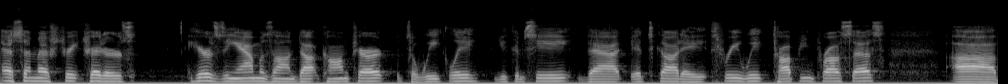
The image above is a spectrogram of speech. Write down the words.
SMF Street Traders. Here's the Amazon.com chart. It's a weekly. You can see that it's got a three week topping process. Uh,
